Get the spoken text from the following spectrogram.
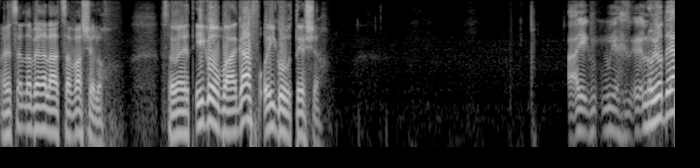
אני רוצה לדבר על ההצבה שלו. זאת אומרת, איגור באגף או איגור תשע? אה, לא יודע.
